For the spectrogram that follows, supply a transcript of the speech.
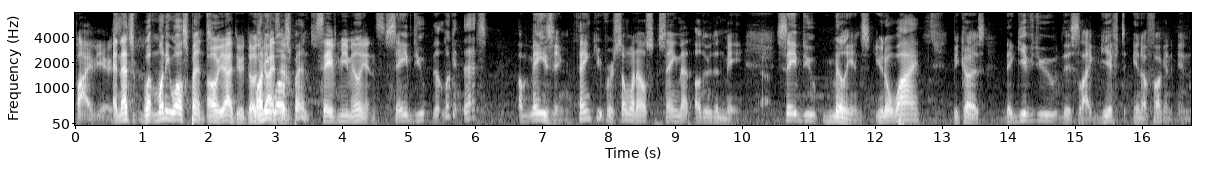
five years. and that's what money well spent. oh yeah, dude, those Money guys well have spent. saved me millions. saved you. Look at that's amazing. Thank you for someone else saying that other than me. Saved you millions. You know why? Because they give you this like gift in a fucking in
